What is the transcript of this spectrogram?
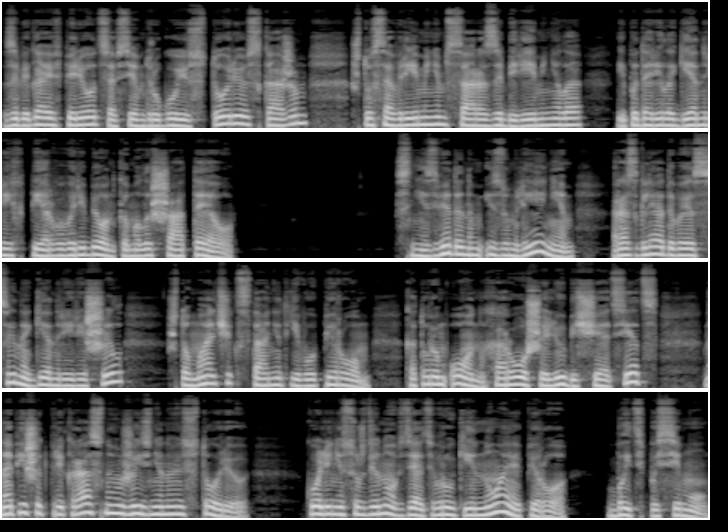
Забегая вперед совсем другую историю, скажем, что со временем Сара забеременела и подарила Генри их первого ребенка, малыша Тео. С неизведанным изумлением, разглядывая сына, Генри решил, что мальчик станет его пером, которым он, хороший, любящий отец, напишет прекрасную жизненную историю, коли не суждено взять в руки иное перо, быть посему.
